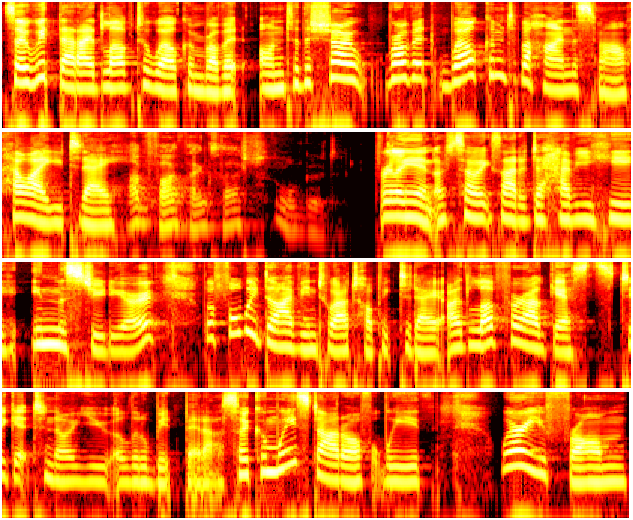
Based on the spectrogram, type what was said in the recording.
So, with that, I'd love to welcome Robert onto the show. Robert, welcome to Behind the Smile. How are you today? I'm fine, thanks, Ash. All good. Brilliant. I'm so excited to have you here in the studio. Before we dive into our topic today, I'd love for our guests to get to know you a little bit better. So, can we start off with where are you from?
